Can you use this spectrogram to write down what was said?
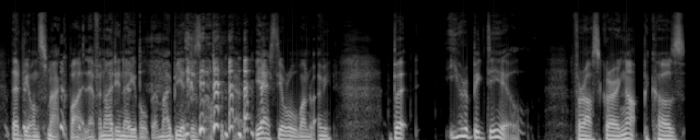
They'd be on smack by eleven. I'd enable them. I'd be a disaster parent. Yes, you're all wonderful. I mean, but you're a big deal for us growing up because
